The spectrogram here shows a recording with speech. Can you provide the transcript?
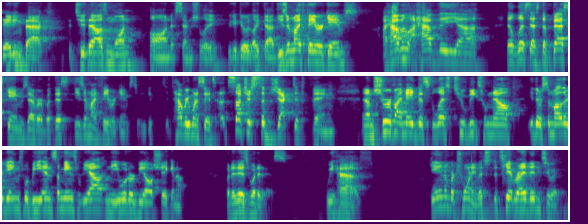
dating back to 2001 on. Essentially, we could do it like that. These are my favorite games. I haven't. I have the uh, the list as the best games ever, but this these are my favorite games too. You could, however you want to say it. it's, it's such a subjective thing and I'm sure if I made this list two weeks from now, either some other games would be in, some games would be out, and the order would be all shaken up. But it is what it is. We have game number 20. Let's let's get right into it.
